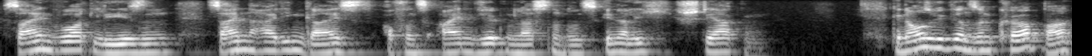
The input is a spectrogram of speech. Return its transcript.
sein Wort lesen, seinen Heiligen Geist auf uns einwirken lassen und uns innerlich stärken. Genauso wie wir unseren Körper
